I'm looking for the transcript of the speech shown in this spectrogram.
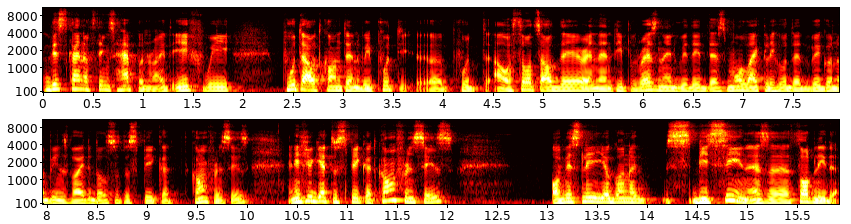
this kind of things happen right? If we put out content we put uh, put our thoughts out there and then people resonate with it there's more likelihood that we're going to be invited also to speak at conferences. And if you get to speak at conferences obviously you're going to be seen as a thought leader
